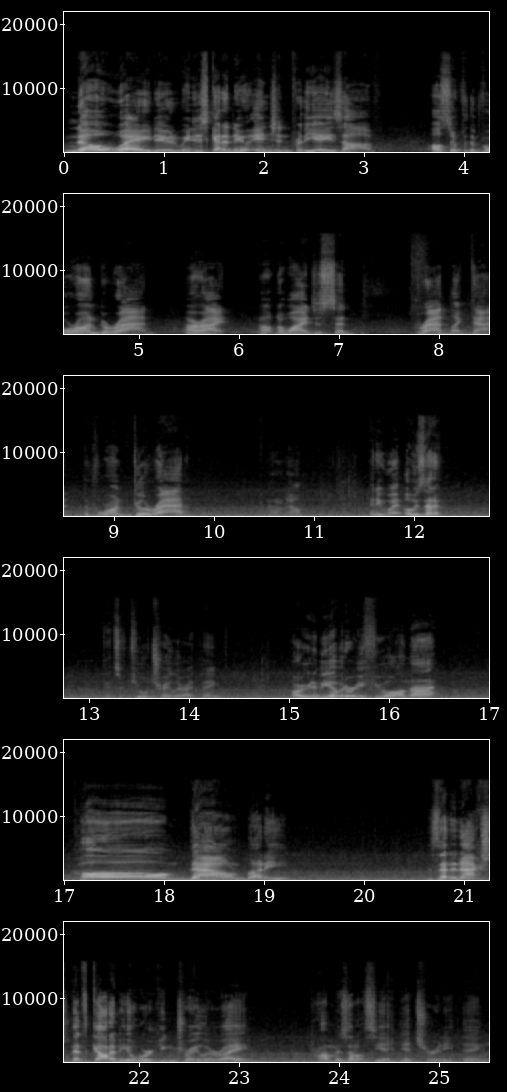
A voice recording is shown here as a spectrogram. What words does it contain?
No way, dude. We just got a new engine for the Azov. Also for the Voron Garad. All right. I don't know why I just said Grad like that. The Voron Garad. I don't know. Anyway, oh, is that a... That's a fuel trailer, I think. Are we going to be able to refuel on that? Calm down, buddy. Is that an action? That's got to be a working trailer, right? Problem is I don't see a hitch or anything.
